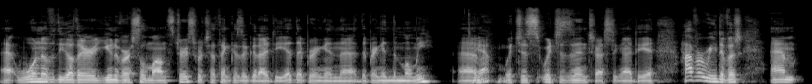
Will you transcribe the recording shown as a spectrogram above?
uh, one of the other universal monsters, which I think is a good idea. They bring in, uh, they bring in the mummy, um, Yeah. which is, which is an interesting idea. Have a read of it. Um,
